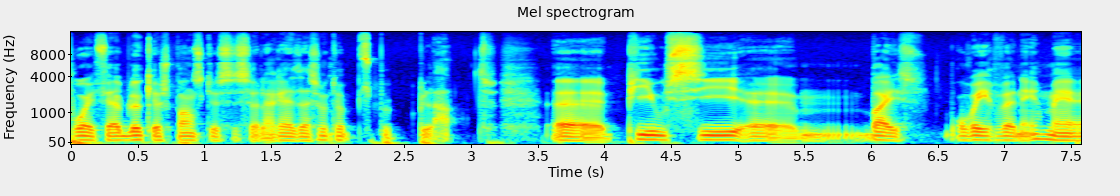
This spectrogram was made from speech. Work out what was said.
point faible, là, que je pense que c'est ça. La réalisation est un petit peu plate. Puis aussi, ben, on va y revenir, mais.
